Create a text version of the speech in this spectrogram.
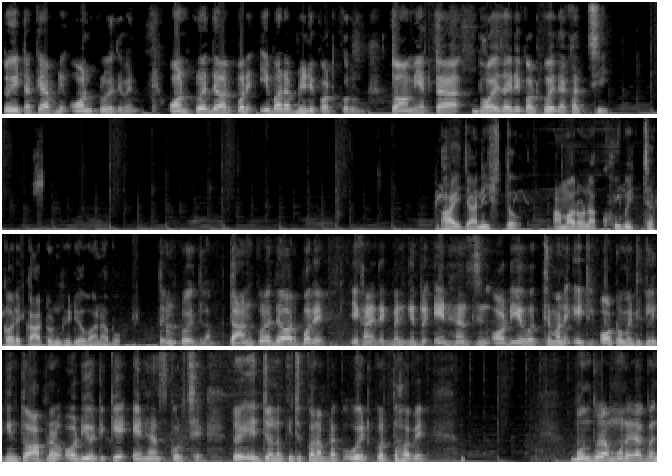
তো এটাকে আপনি অন করে দেবেন। অন করে দেওয়ার পরে এবার আপনি রেকর্ড করুন। তো আমি একটা ভয়েস রেকর্ড করে দেখাচ্ছি। ভাই, জানিস তো আমারও না খুব ইচ্ছা করে কার্টুন ভিডিও বানাবো। করে দিলাম। ডান করে দেওয়ার পরে এখানে দেখবেন কিন্তু এনহ্যান্সিং অডিও হচ্ছে মানে এটি অটোমেটিকলি কিন্তু আপনার অডিওটিকে এনহ্যান্স করছে। তো এর জন্য কিছুক্ষণ আপনাকে ওয়েট করতে হবে। বন্ধুরা, মনে রাখবেন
